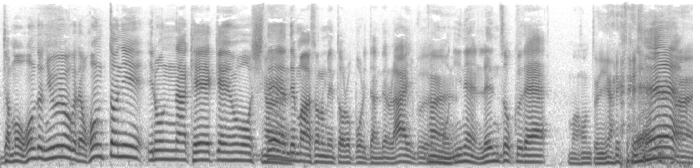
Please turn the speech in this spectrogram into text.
じゃあもう本当にニューヨークで本当にいろんな経験をして、はい。でまあそのメトロポリタンでのライブ、はい。もう2年連続で。まあ本当にありがたいですね。え。は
